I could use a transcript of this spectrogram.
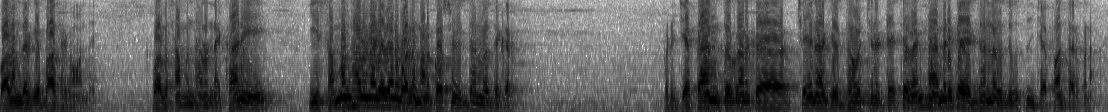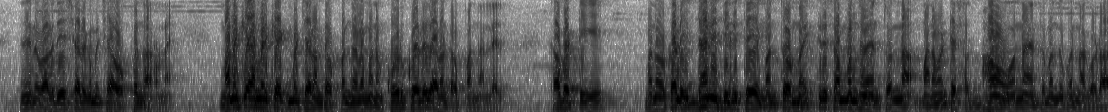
వాళ్ళందరికీ బాధగా ఉంది. వాళ్ళ సంబంధాలు ఉన్నాయి. కానీ ఈ సంబంధాలు ఉన్నాయి కదా వాళ్ళు మన కోసం యుద్ధంలో దిగరు. ఇప్పుడు జపాన్తో కనుక చైనాకి యుద్ధం వచ్చినట్టయితే వెంటనే అమెరికా యుద్ధంలో దిగుతుంది జపాన్ తరఫున ఎందుకంటే వాళ్ళ దేశాలకు మధ్య ఆ ఒప్పందాలు ఉన్నాయి. మనకి అమెరికాకి మధ్య అలాంటి ఒప్పందాలు మనం కోరుకోలేదు అలాంటి ఒప్పందం లేదు. కాబట్టి మనం ఒకవేళ యుద్ధాన్ని దిగితే మనతో మైత్రి సంబంధం ఎంత ఉన్నా మనమంటే సద్భావం ఉన్నా ఎంతమందికి ఉన్నా కూడా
